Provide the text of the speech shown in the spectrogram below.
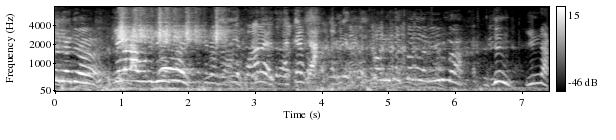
கிடையாது என்னடா இன் இன்னா?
